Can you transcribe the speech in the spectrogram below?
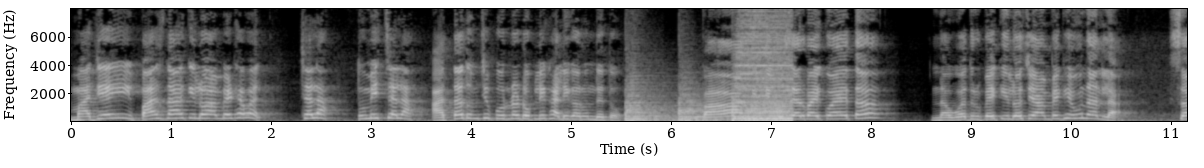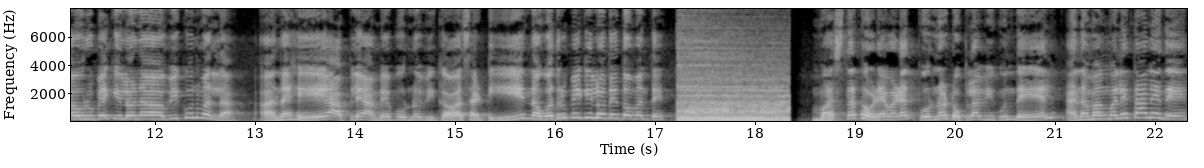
माझी आई पाच दहा किलो आंबे ठेवाल. चला तुम्हीच चला. आता तुमची पूर्ण टोपली खाली करून देतो. पा किती हुशार बायको आहे तर. नव्वद रुपये किलोचे आंबे घेऊन आणला. सौ रुपये किलोनं विकून म्हणला. आणि हे आपले आंबे पूर्ण विकावासाठी नव्वद रुपये किलो देतो म्हणते. मस्त थोड्या वेळात पूर्ण टोपला विकून देईल आणि मग मला ताने देईल.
